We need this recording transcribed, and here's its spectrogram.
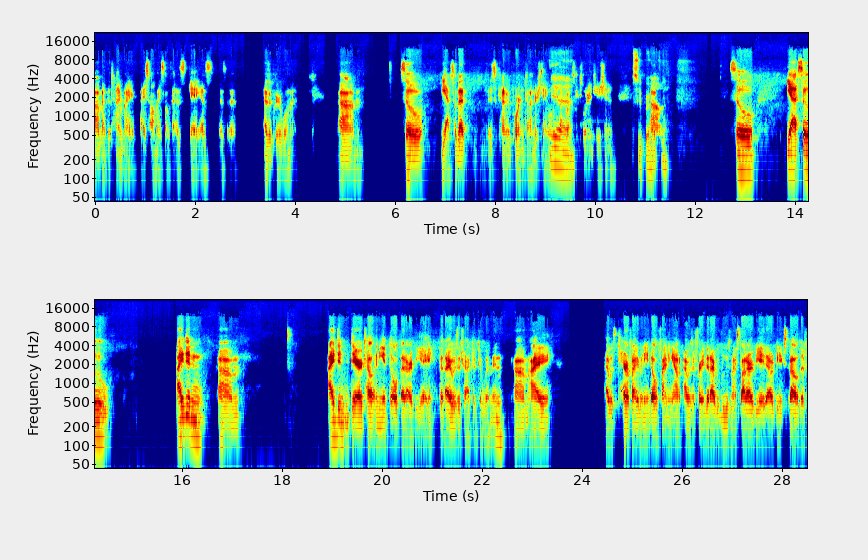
um, at the time, I, I saw myself as gay as as a as a queer woman. Um, so yeah, so that is kind of important to understand when yeah. we talk about sexual orientation. Super um, helpful. so yeah, so I didn't um, I didn't dare tell any adult at RVA that I was attracted to women. Um, I I was terrified of any adult finding out. I was afraid that I would lose my spot at RVA, that I would be expelled if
